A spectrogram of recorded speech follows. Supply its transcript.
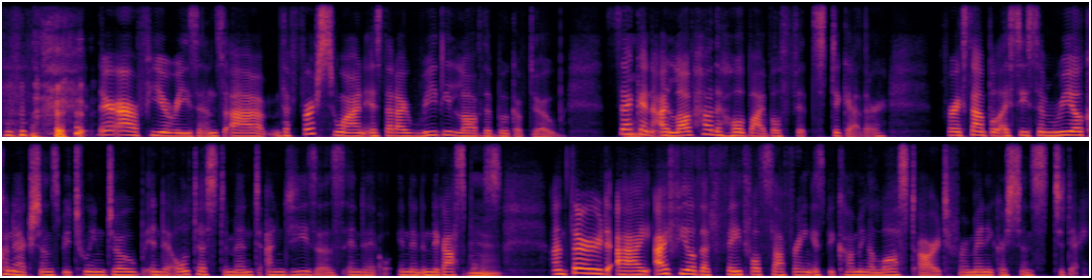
there are a few reasons. Uh, the first one is that I really love the book of Job. Second, mm. I love how the whole Bible fits together. For example, I see some real connections between Job in the Old Testament and Jesus in the in the, in the Gospels. Mm. And third, I, I feel that faithful suffering is becoming a lost art for many Christians today.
